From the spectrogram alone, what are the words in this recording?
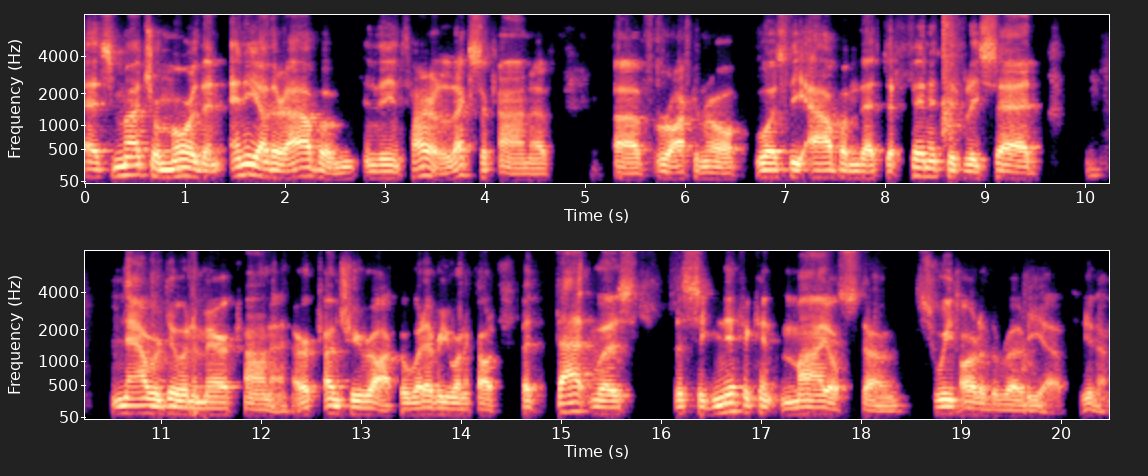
as much or more than any other album in the entire lexicon of of rock and roll was the album that definitively said now we're doing americana or country rock or whatever you want to call it but that was the significant milestone sweetheart of the rodeo you know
